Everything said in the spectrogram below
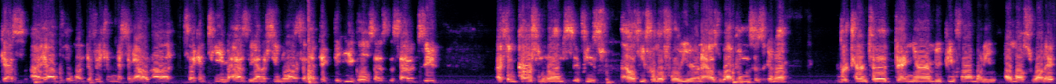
guess I have the one division missing out on a second team as the NFC North, and I picked the Eagles as the seventh seed. I think Carson Wentz, if he's healthy for the full year and has weapons, is going to return to dang near MVP form when he almost won it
